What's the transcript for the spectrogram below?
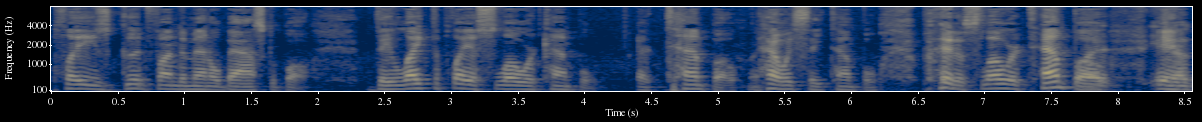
plays good fundamental basketball. They like to play a slower tempo. A tempo. I always say tempo, but a slower tempo. but, you know,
